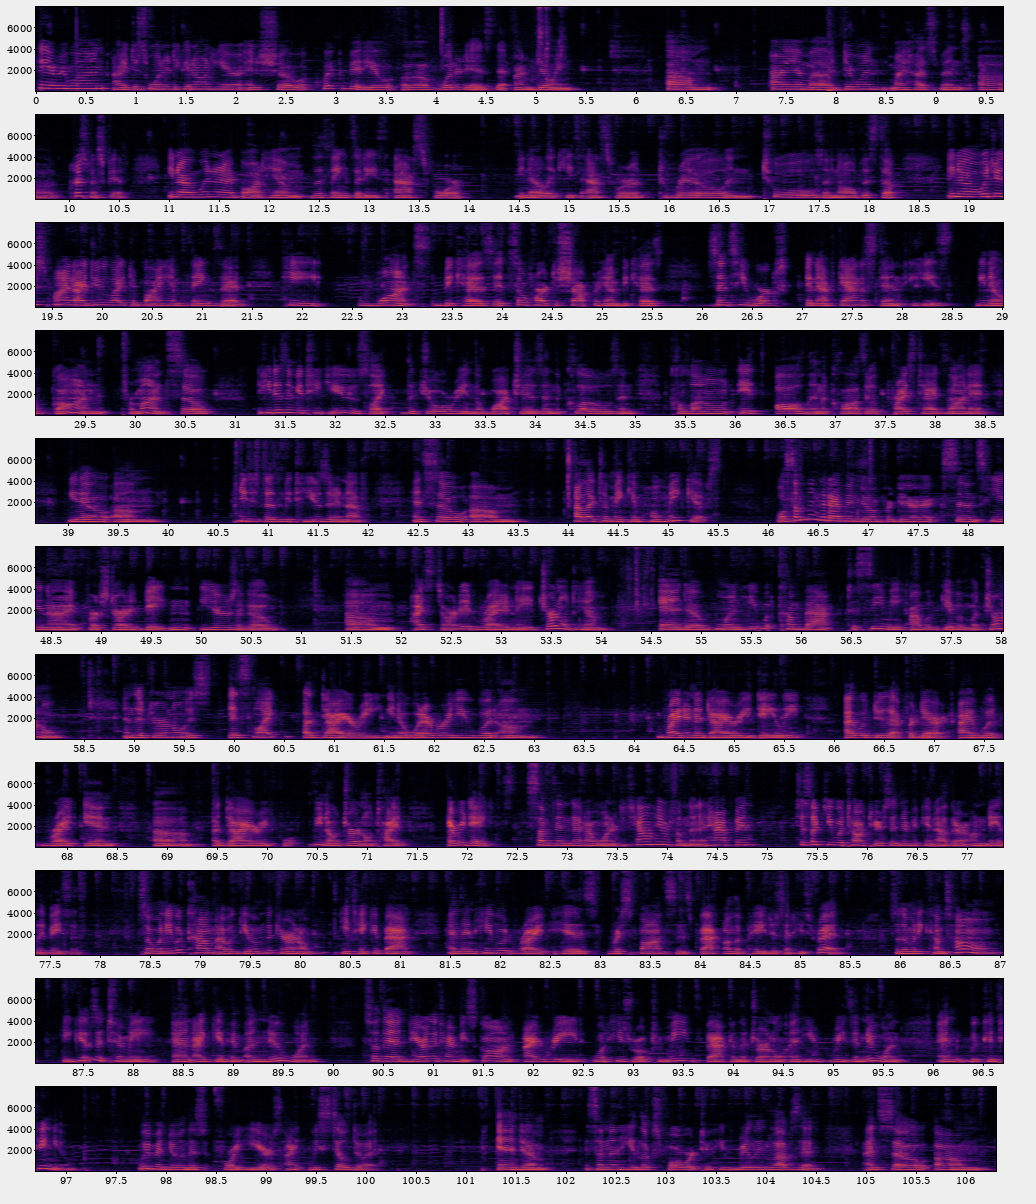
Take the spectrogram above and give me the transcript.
Hey everyone, I just wanted to get on here and show a quick video of what it is that I'm doing. Um, I am uh, doing my husband's uh, Christmas gift. You know, I went and I bought him the things that he's asked for. You know, like he's asked for a drill and tools and all this stuff. You know, which is fine. I do like to buy him things that he wants because it's so hard to shop for him because since he works in Afghanistan, he's you know, gone for months. So he doesn't get to use like the jewelry and the watches and the clothes and cologne. It's all in the closet with price tags on it. You know, um, he just doesn't get to use it enough. And so um, I like to make him homemade gifts. Well, something that I've been doing for Derrick since he and I first started dating years ago, um, I started writing a journal to him. And uh, when he would come back to see me, I would give him a journal and the journal is it's like a diary you know whatever you would um write in a diary daily i would do that for derrick. I would write in uh, a diary for you know journal type every day. Something that i wanted to tell him something that happened just like you would talk to your significant other on a daily basis. So when he would come i would give him the journal he'd take it back and then he would write his responses back on the pages that he's read. So then when he comes home he gives it to me and I give him a new one. So then during the time he's gone, I read what he's wrote to me back in the journal and he reads a new one and we continue. We've been doing this for years. I We still do it. And um, it's something he looks forward to. He really loves it. And so, um,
